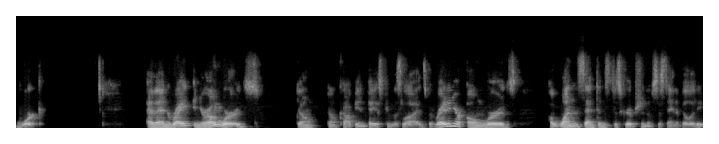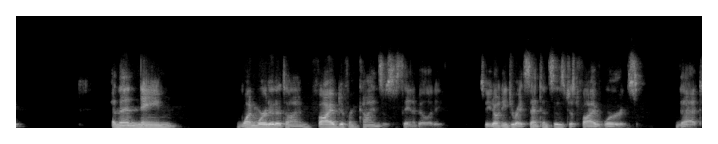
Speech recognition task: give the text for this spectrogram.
work? And then write in your own words, don't, don't copy and paste from the slides, but write in your own words a one sentence description of sustainability and then name one word at a time, five different kinds of sustainability. So you don't need to write sentences, just five words that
